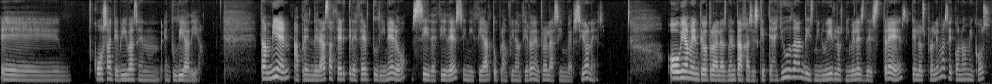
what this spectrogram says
eh, cosa que vivas en tu día a día. También aprenderás a hacer crecer tu dinero si decides iniciar tu plan financiero dentro de las inversiones. Obviamente otra de las ventajas es que te ayudan a disminuir los niveles de estrés que los problemas económicos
